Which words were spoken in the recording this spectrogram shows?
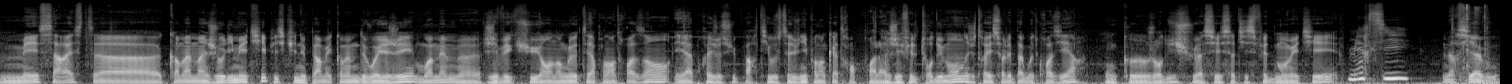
Mais ça reste euh, quand même un joli métier puisqu'il nous permet quand même de voyager. Moi-même, euh, j'ai vécu en Angleterre pendant trois ans et après, je suis parti aux États-Unis pendant quatre ans. Voilà, j'ai fait le tour du monde, j'ai travaillé sur les paquebots de croisière. Donc euh, aujourd'hui, je suis assez satisfait de mon métier. Merci. Merci à vous.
